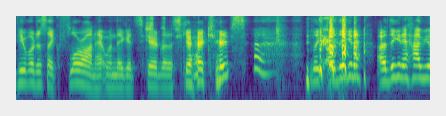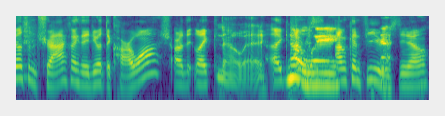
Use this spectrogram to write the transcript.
people just like floor on it when they get scared by the characters? like, are they gonna are they gonna have you on some track like they do at the car wash? Are they like No way. like No I'm just- way. I'm confused, you know.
